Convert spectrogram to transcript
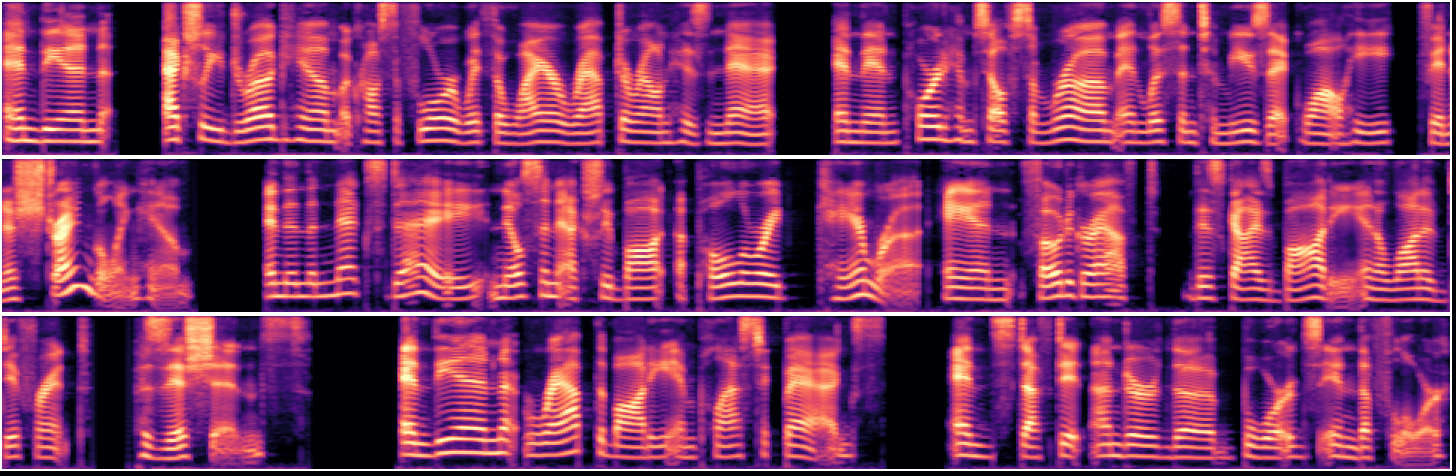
and then actually drug him across the floor with the wire wrapped around his neck and then poured himself some rum and listened to music while he finished strangling him. And then the next day, Nilsen actually bought a Polaroid camera and photographed this guy's body in a lot of different positions. And then wrapped the body in plastic bags and stuffed it under the boards in the floor.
